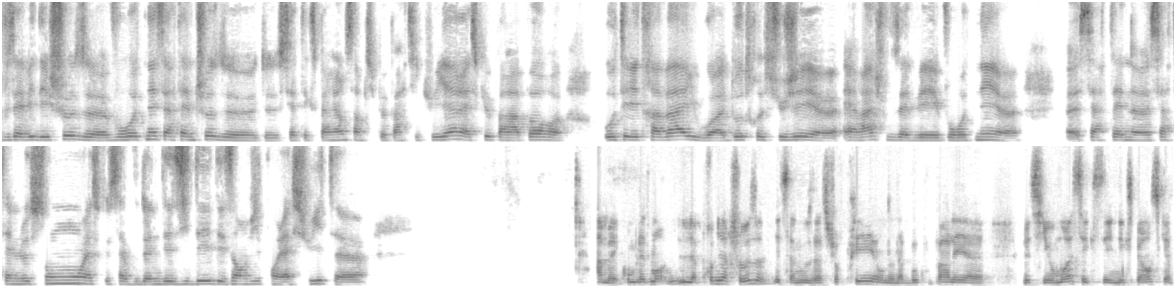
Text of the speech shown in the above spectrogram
vous avez des choses, vous retenez certaines choses de, de cette expérience un petit peu particulière? Est-ce que par rapport au télétravail ou à d'autres sujets RH, vous avez vous retenez certaines certaines leçons? Est-ce que ça vous donne des idées, des envies pour la suite ah mais complètement. La première chose, et ça nous a surpris, on en a beaucoup parlé euh, le CEO moi, c'est que c'est une expérience qui a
